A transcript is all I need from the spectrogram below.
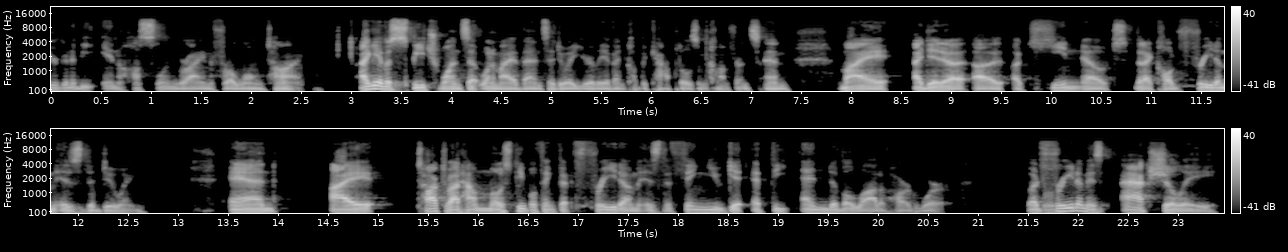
you're going to be in hustle and grind for a long time. I gave a speech once at one of my events. I do a yearly event called the Capitalism Conference, and my I did a, a, a keynote that I called "Freedom is the Doing," and I talked about how most people think that freedom is the thing you get at the end of a lot of hard work, but Mm. freedom is actually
